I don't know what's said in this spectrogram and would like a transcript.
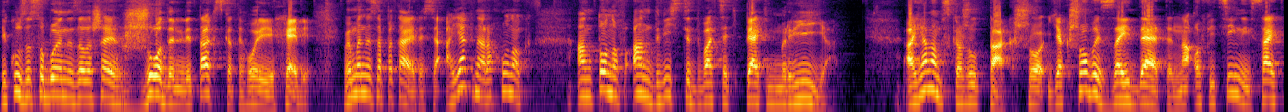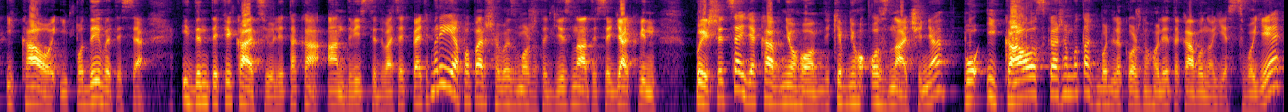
яку за собою не залишає жоден літак з категорії Heavy. Ви мене запитаєтеся, а як на рахунок Антонов Ан-225 Мрія? А я вам скажу так, що якщо ви зайдете на офіційний сайт ICAO і подивитеся ідентифікацію літака Ан-225 Мрія, по-перше, ви зможете дізнатися, як він пишеться, яка в нього, яке в нього означення по ICAO, скажімо так, бо для кожного літака воно є своє.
